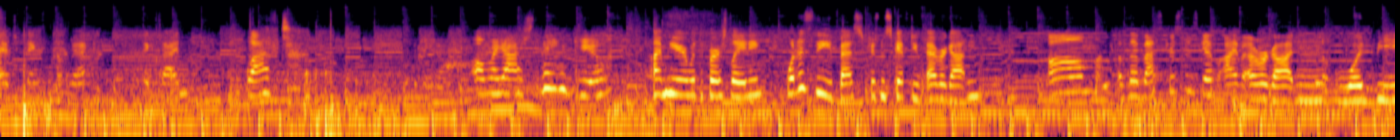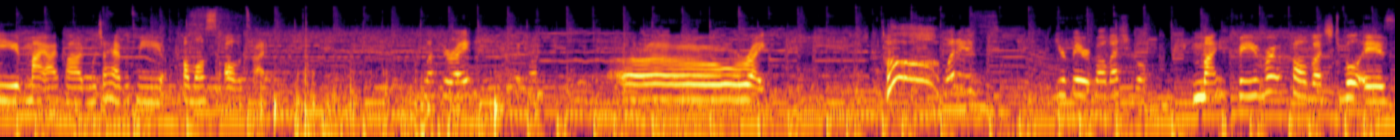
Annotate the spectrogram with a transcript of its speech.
have to things behind my back. Pick side. Left. Oh my gosh, thank you. I'm here with the First Lady. What is the best Christmas gift you've ever gotten? Um, the best Christmas gift I've ever gotten would be my iPod, which I have with me almost all the time. Left or right? Which one? Oh, right. what is your favorite fall vegetable? My favorite fall vegetable is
